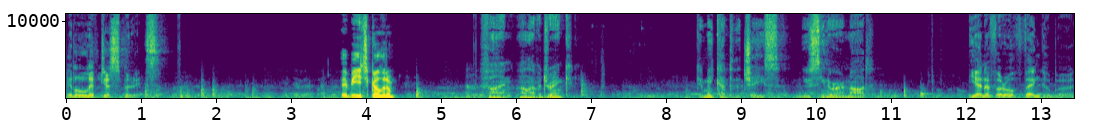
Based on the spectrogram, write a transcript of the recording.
It'll lift your spirits. E bir içki alırım. Fine, I'll have a drink. Can we cut to the chase? You seen her or not? Yennefer of Vengerberg.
